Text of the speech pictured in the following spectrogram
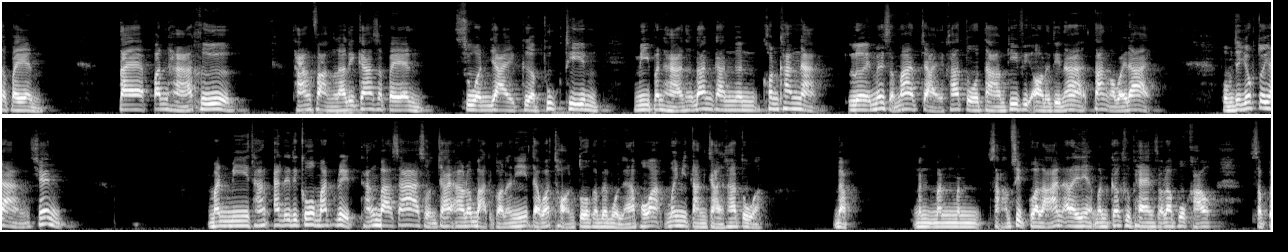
สเปนแต่ปัญหาคือทางฝั่งลาลิก้าสเปน ส่วนใหญ่เกือบทุกทีม มีปัญหาทางด้านการเงินค่อนข้างหนัก เลยไม่สามารถจ่ายค่าตัวตามที่ฟิออเรติน่าตั้งเอาไว้ได้ ผมจะยกตัวอย่าง เช่น มันมีทั้งแอตเลติโกมาดริดทั้งบาซ่าสนใจอาราบัตก่อนอันนี้ แต่ว่าถอนตัวกันไปหมดแล้วเพราะว่าไม่มีตังค์จ่ายค่าตัว แบบมันมันมันสามสิบกว่าล้านอะไรเนี่ยมันก็คือแพงสำหรับพวกเขาสเป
